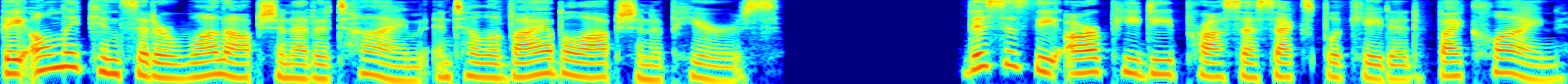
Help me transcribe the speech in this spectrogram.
They only consider one option at a time until a viable option appears. This is the RPD process explicated by Klein.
